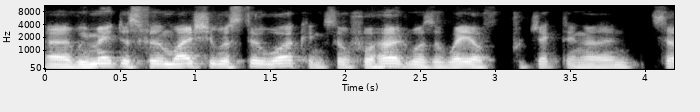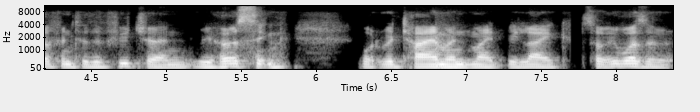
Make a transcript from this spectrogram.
uh, we made this film while she was still working. So for her it was a way of projecting herself into the future and rehearsing what retirement might be like. So it was a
